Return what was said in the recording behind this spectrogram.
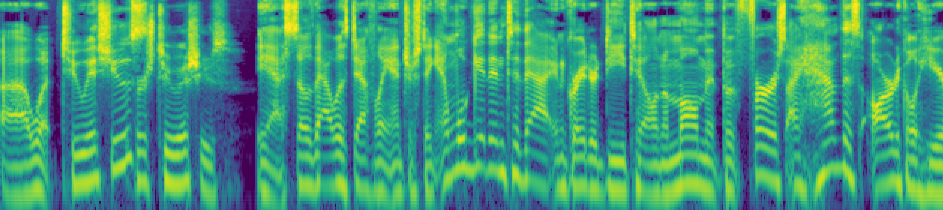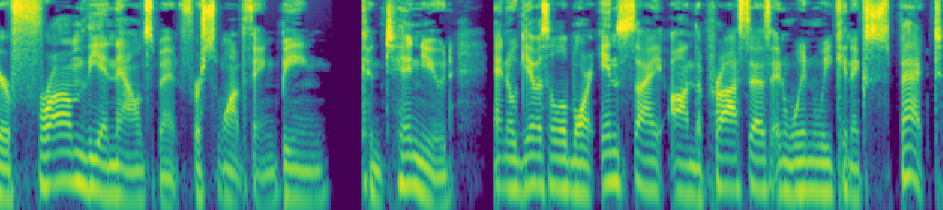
uh what two issues? first two issues Yeah, so that was definitely interesting. And we'll get into that in greater detail in a moment. But first, I have this article here from the announcement for Swamp Thing being continued, and it'll give us a little more insight on the process and when we can expect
